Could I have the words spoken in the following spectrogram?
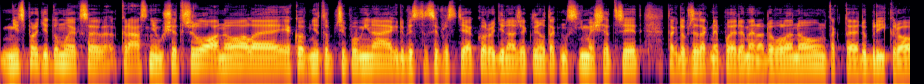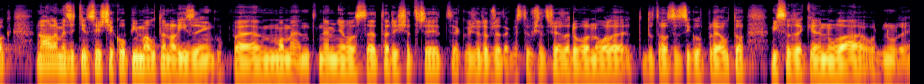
nic proti tomu, jak se krásně ušetřilo, ano, ale jako mě to připomíná, jak kdyby kdybyste si prostě jako rodina řekli, no tak musíme šetřit, tak dobře, tak nepojedeme na dovolenou, no, tak to je dobrý krok. No ale mezi tím si ještě koupíme auto na leasing. Úplně moment, nemělo se tady šetřit, jakože dobře, tak byste ušetřili za dovolenou, ale do toho se si koupili auto, výsledek je nula od nuly.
